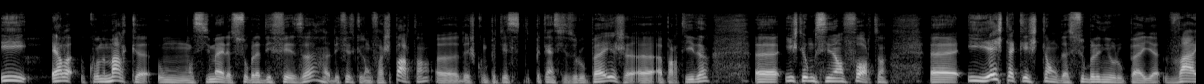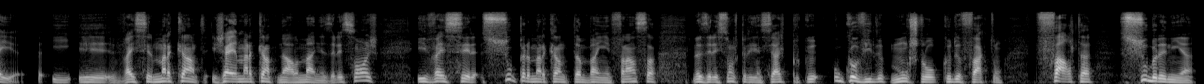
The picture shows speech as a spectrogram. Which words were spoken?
E ela, quando marca uma cimeira sobre a defesa, a defesa que não faz parte hein, uh, das competências, europeias, uh, a partida, uh, isto é um sinal forte. Uh, e esta questão da soberania europeia vai, e, e vai ser marcante, já é marcante na Alemanha as eleições, e vai ser super marcante também em França nas eleições presidenciais, porque o Covid mostrou que, de facto, falta soberania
